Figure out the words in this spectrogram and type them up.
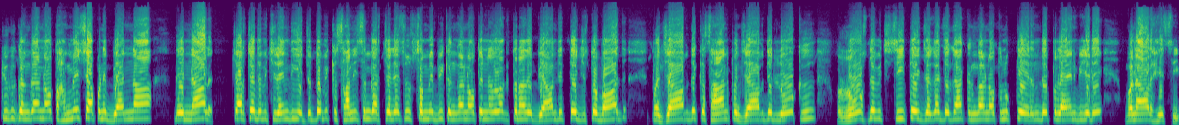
ਕਿਉਂਕਿ ਕੰਗਨਾ ਨੌਤ ਹਮੇਸ਼ਾ ਆਪਣੇ ਬਿਆਨਾਂ ਦੇ ਨਾਲ ਚਰਚਾ ਦੇ ਵਿੱਚ ਰਹਿੰਦੀ ਹੈ। ਜਦੋਂ ਵੀ ਕਿਸਾਨੀ ਸੰਘਰਸ਼ ਚੱਲੇ ਸੀ, ਉਸ ਸਮੇਂ ਵੀ ਕੰਗਾ ਨੌਤ ਨੇ ਅਲੱਗ ਤਰ੍ਹਾਂ ਦੇ ਬਿਆਨ ਦਿੱਤੇ, ਜਿਸ ਤੋਂ ਬਾਅਦ ਪੰਜਾਬ ਦੇ ਕਿਸਾਨ, ਪੰਜਾਬ ਦੇ ਲੋਕ ਰੋਸ ਦੇ ਵਿੱਚ ਸੀ ਤੇ ਜਗ੍ਹਾ ਜਗ੍ਹਾ ਕੰਗਨਾ ਨੌਤ ਨੂੰ ਘੇਰਨ ਦੇ ਪਲਾਨ ਵੀ ਜਿਹੜੇ ਬਣਾ ਰਹੇ ਸੀ।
